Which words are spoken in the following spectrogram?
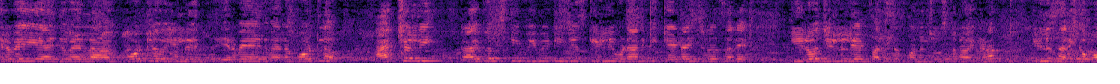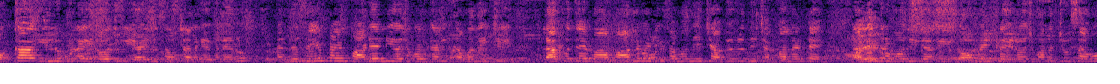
ఇరవై ఐదు వేల కోట్లు ఇల్లు ఇరవై ఐదు వేల కోట్లు యాక్చువల్లీ ట్రైబల్స్కి పీవీటీజీస్కి ఇల్లు ఇవ్వడానికి కేటాయించినా సరే ఈ రోజు ఇల్లు లేని పరిస్థితి మనం చూస్తున్నాం ఇక్కడ. ఇల్లు సరిగ్గా ఒక్క ఇల్లు కూడా ఈరోజు ఈ ఐదు సంవత్సరాలుగా ఇవ్వలేదు. At the same time Paderu నియోజకవర్గానికి సంబంధించి లేకపోతే మా పార్లమెంట్కి సంబంధించి అభివృద్ధి చెప్పాలంటే నరేంద్ర మోదీ గారి గవర్నమెంట్లో ఈరోజు మనం చూసాము.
